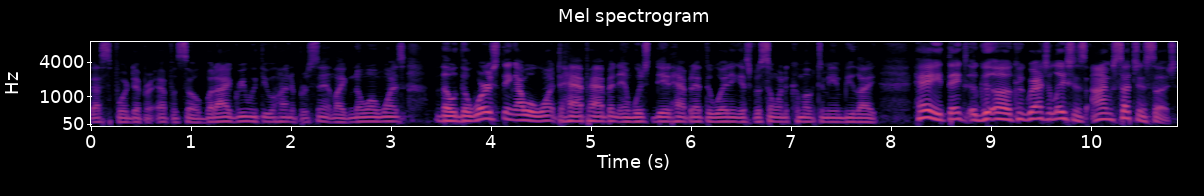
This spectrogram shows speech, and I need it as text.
that's for a different episode. But I agree with you 100%. Like, no one wants, though, the worst thing I would want to have happen, and which did happen at the wedding, is for someone to come up to me and be like, hey, thanks, uh, uh, congratulations, I'm such and such.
